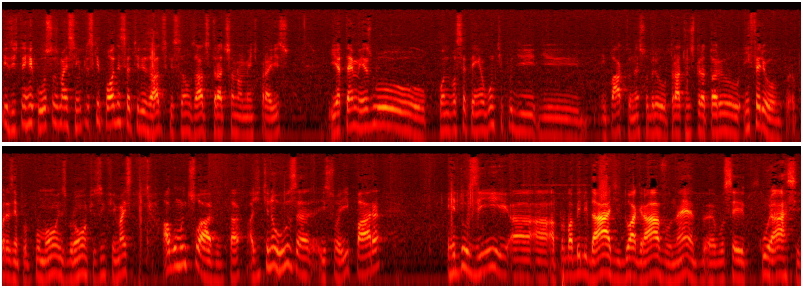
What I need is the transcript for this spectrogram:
existem recursos mais simples que podem ser utilizados, que são usados tradicionalmente para isso. E até mesmo quando você tem algum tipo de, de impacto né, sobre o trato respiratório inferior, por exemplo, pulmões, brônquios, enfim, mas algo muito suave. Tá? A gente não usa isso aí para reduzir a, a, a, probabilidade do agravo, né, você curar-se.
